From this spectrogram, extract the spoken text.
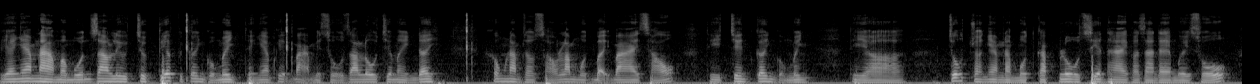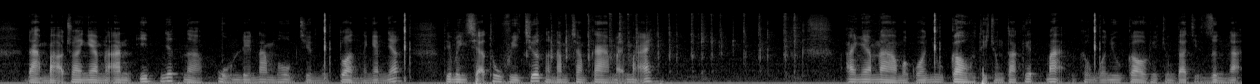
Thì anh em nào mà muốn giao lưu trực tiếp với kênh của mình thì anh em kết bạn với số Zalo trên màn hình đây 0566517326 thì trên kênh của mình thì uh, chốt cho anh em là một cặp lô xiên 2 và dàn đề 10 số. Đảm bảo cho anh em là ăn ít nhất là 4 đến 5 hôm trên một tuần anh em nhé. Thì mình sẽ thu phí trước là 500k mãi mãi. Anh em nào mà có nhu cầu thì chúng ta kết bạn, không có nhu cầu thì chúng ta chỉ dừng lại.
